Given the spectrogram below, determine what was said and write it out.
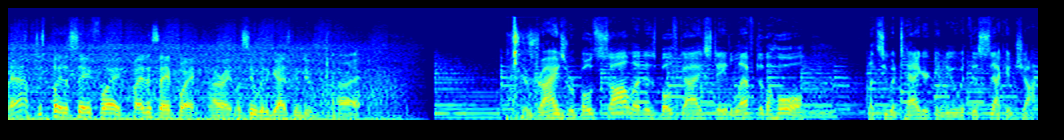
yeah, Just play the safe way. play the safe way. All right, let's see what the guys can do. All right. Their drives were both solid as both guys stayed left of the hole. Let's see what Taggart can do with this second shot.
